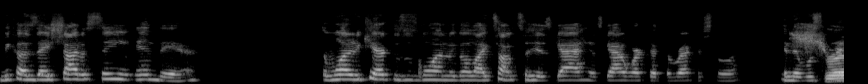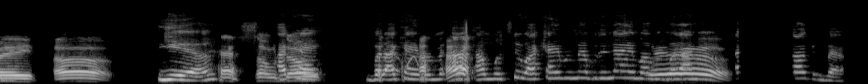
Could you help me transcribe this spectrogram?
because they shot a scene in there. One of the characters was going to go like talk to his guy. His guy worked at the record store, and it was straight up. Yeah, that's so I dope. but I can't remember. I'm with you. I can't remember the name of yeah. it, but I, know talking about.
